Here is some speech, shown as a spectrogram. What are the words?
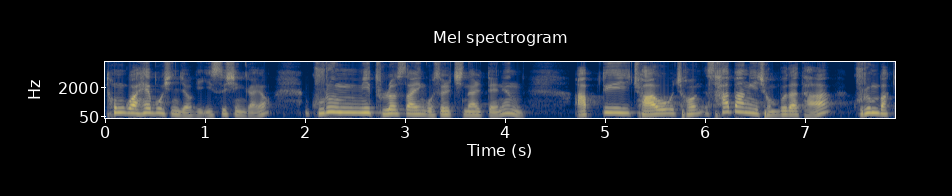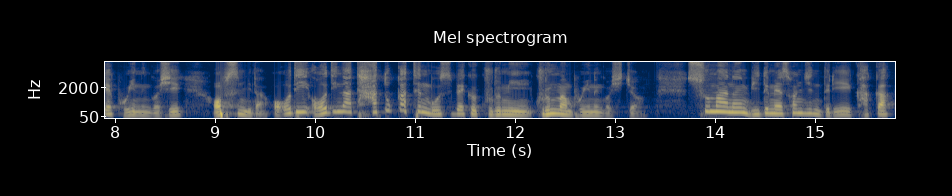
통과해 보신 적이 있으신가요? 구름이 둘러싸인 곳을 지날 때는 앞뒤 좌우 전, 사방이 전부 다, 다 구름밖에 보이는 것이 없습니다. 어디 어디나 다 똑같은 모습의 그 구름이 구름만 보이는 것이죠. 수많은 믿음의 선진들이 각각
